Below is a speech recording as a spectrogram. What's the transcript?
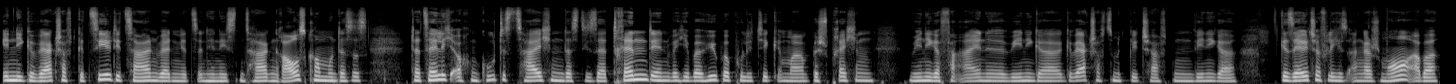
in die Gewerkschaft gezielt. Die Zahlen werden jetzt in den nächsten Tagen rauskommen und das ist tatsächlich auch ein gutes Zeichen, dass dieser Trend, den wir hier bei Hyperpolitik immer besprechen, weniger Vereine, weniger Gewerkschaftsmitgliedschaften, weniger gesellschaftliches Engagement, aber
